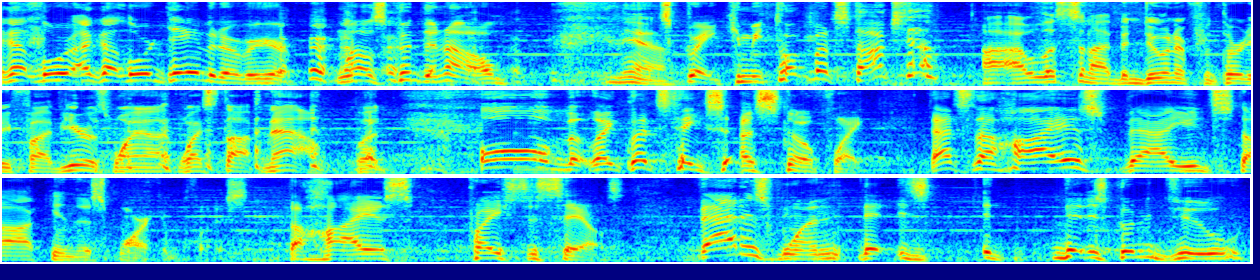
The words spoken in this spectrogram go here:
I got Lord I got Lord David over here. Well, it's good to know. Yeah. It's great. Can we talk about stocks now? Uh, listen, I've been doing it for 35 years. Why not, why stop now? But All of the like let's take a Snowflake. That's the highest valued stock in this marketplace. The highest price to sales. That is one that is that is going to do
